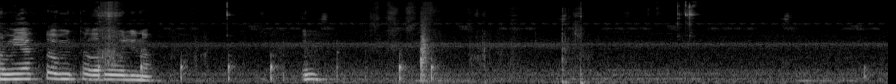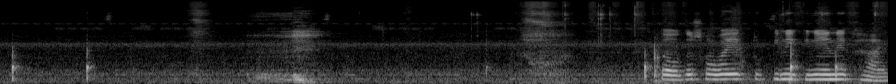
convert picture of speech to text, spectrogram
আমি একটাও মিথ্যা কথা বলি না। তো সবাই একটু কিনে কিনে এনে খায়,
